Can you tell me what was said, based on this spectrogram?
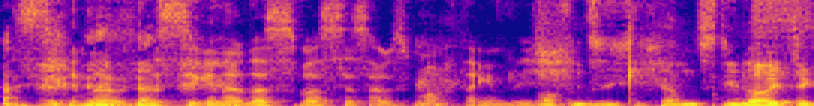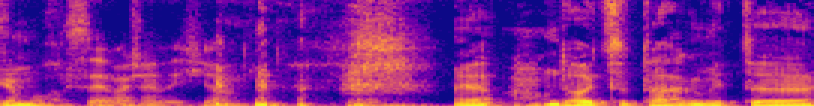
das ist, ja genau, das ist genau das, was das ausmacht eigentlich. offensichtlich haben es die Leute gemocht. Sehr wahrscheinlich, ja. Ja, und heutzutage mit äh,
